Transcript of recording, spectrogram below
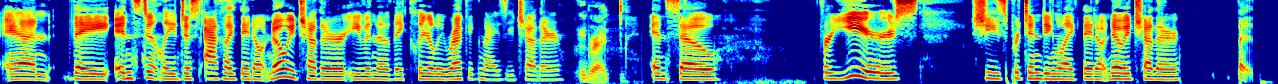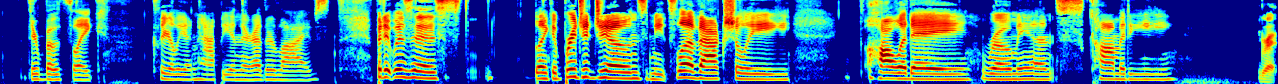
and they instantly just act like they don't know each other even though they clearly recognize each other. Right. and so for years she's pretending like they don't know each other but they're both like clearly unhappy in their other lives. But it was a like a bridget jones meets love actually holiday romance comedy Right.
